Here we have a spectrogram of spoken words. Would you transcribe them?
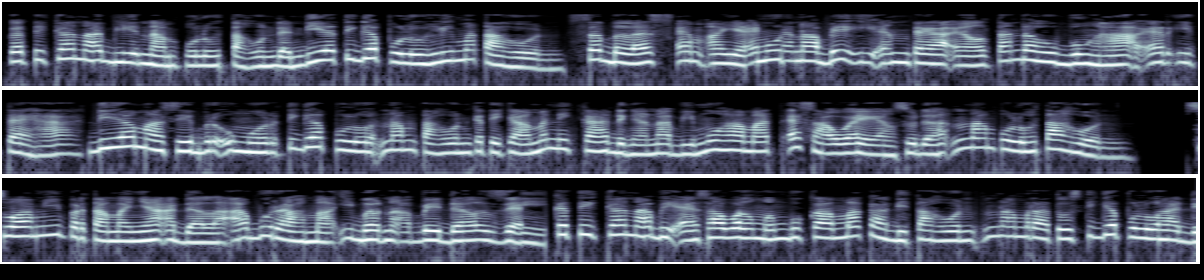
Ketika Nabi 60 tahun dan dia 35 tahun. 11 MAYMUNABINTAL tanda hubung HRITH. Dia masih berumur 36 tahun ketika menikah dengan Nabi Muhammad SAW yang sudah 60 tahun. Suami pertamanya adalah Abu Rahma ibn Abedal Zaini. Ketika Nabi Esawal membuka Makkah di tahun 630 HD,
